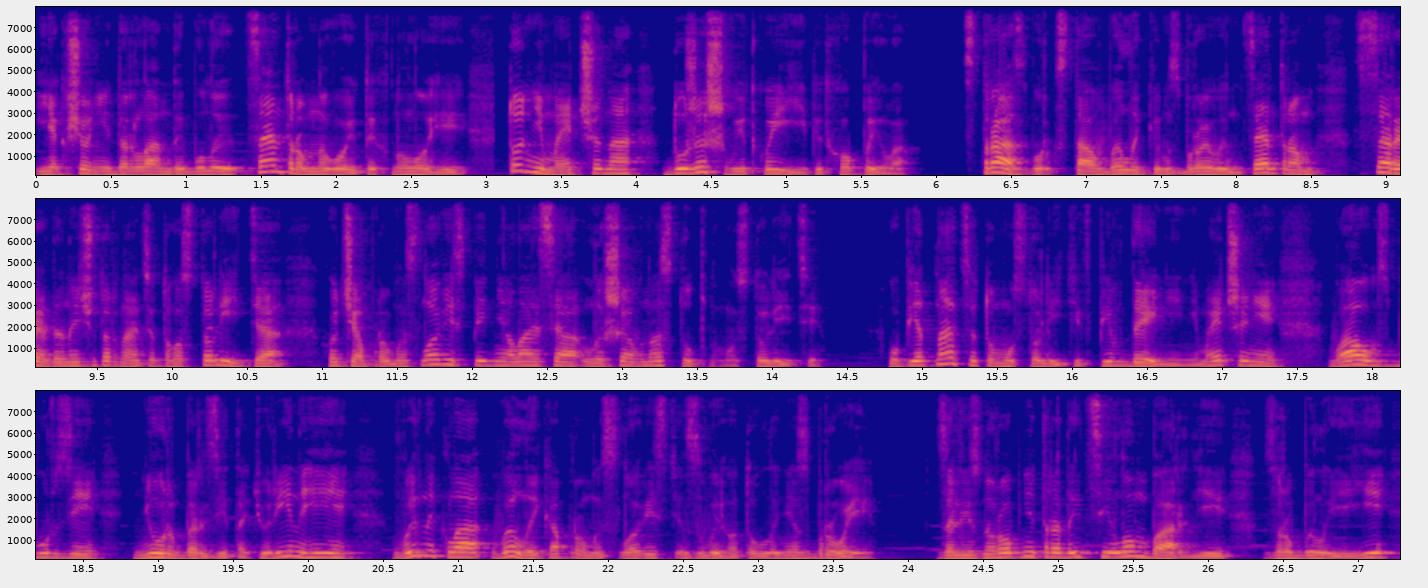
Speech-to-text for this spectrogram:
І якщо Нідерланди були центром нової технології, то Німеччина дуже швидко її підхопила. Страсбург став великим збройовим центром з середини 14 століття, хоча промисловість піднялася лише в наступному столітті. У 15 столітті в південній Німеччині, в Аугсбурзі, Нюрнберзі та Тюрінгії виникла велика промисловість з виготовлення зброї. Залізноробні традиції Ломбардії зробили її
